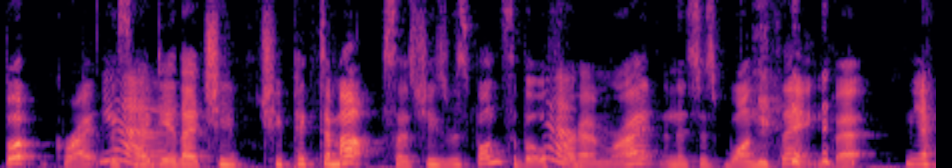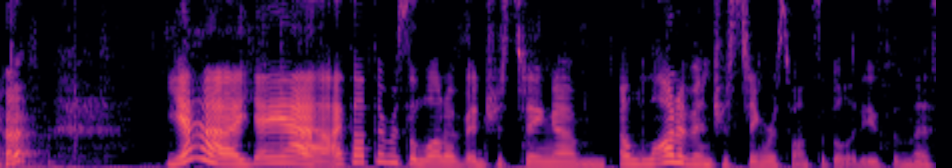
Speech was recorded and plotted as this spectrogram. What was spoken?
book, right? Yeah. This idea that she she picked him up, so she's responsible for him, right? And it's just one thing, but yeah. Yeah, yeah, yeah. I thought there was a lot of interesting um a lot of interesting responsibilities in this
